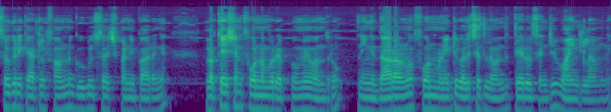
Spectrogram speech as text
சிவகிரி கேட்டல் ஃபார்ம்னு கூகுள் சர்ச் பண்ணி பாருங்கள் லொக்கேஷன் ஃபோன் நம்பர் எப்போவுமே வந்துடும் நீங்கள் தாராளமாக ஃபோன் பண்ணிவிட்டு வெளிச்சத்தில் வந்து தேர்வு செஞ்சு வாங்கிக்கலாமுங்க.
